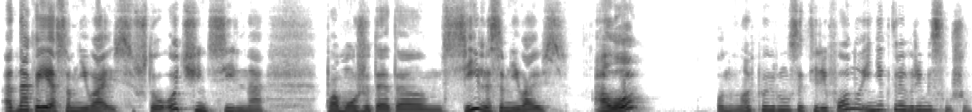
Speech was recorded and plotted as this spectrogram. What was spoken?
Однако я сомневаюсь, что очень сильно поможет это. Сильно сомневаюсь. Алло?» Он вновь повернулся к телефону и некоторое время слушал.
